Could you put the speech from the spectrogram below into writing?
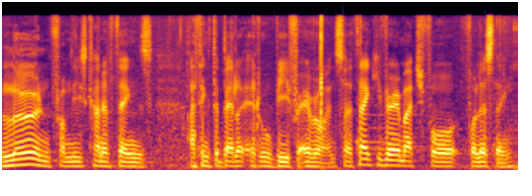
learn from these kind of things, I think the better it will be for everyone. So thank you very much for, for listening.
